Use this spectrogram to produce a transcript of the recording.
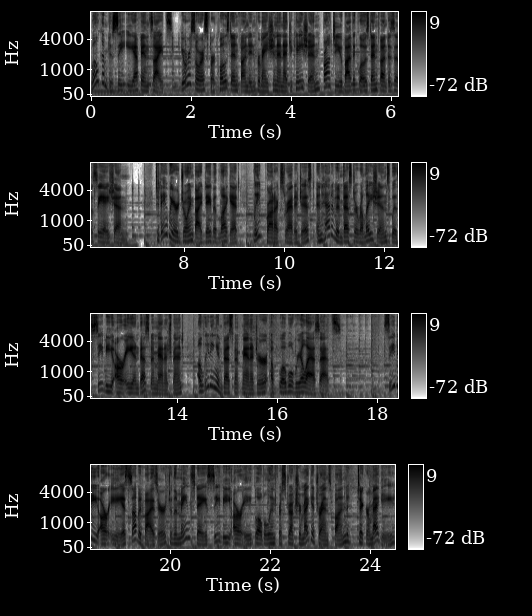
Welcome to CEF Insights, your source for closed end fund information and education brought to you by the Closed End Fund Association. Today we are joined by David Leggette, lead product strategist and head of investor relations with CBRE Investment Management, a leading investment manager of global real assets. CBRE is sub-advisor to the mainstay CBRE Global Infrastructure Megatrends Fund, ticker MEGI,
